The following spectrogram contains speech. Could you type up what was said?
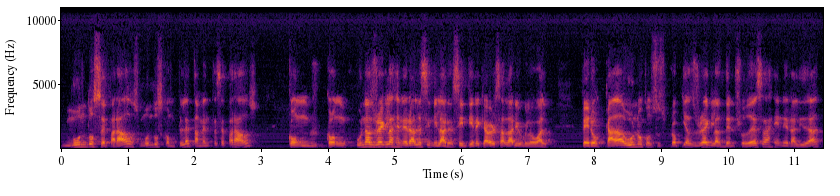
mundos separados, mundos completamente separados, con, unas reglas generales similares. Sí, tiene que haber salario global, pero cada uno con sus propias reglas, dentro de esa generalidad,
